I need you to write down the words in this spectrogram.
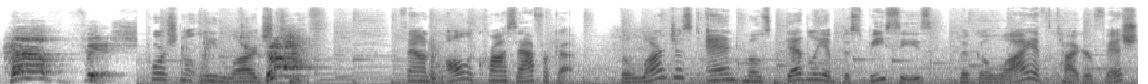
half fish. proportionately large Ah! teeth. Found all across Africa. The largest and most deadly of the species, the Goliath tigerfish,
